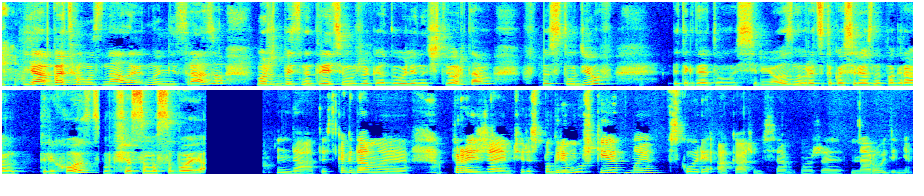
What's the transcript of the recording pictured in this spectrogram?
Я об этом узнала, ну, не сразу, может быть, на третьем уже году или на четвертом в студию. И тогда я думаю, серьезно, вроде такой серьезный погранпереход, вообще само собой. Да, то есть когда мы проезжаем через погремушки, мы вскоре окажемся уже на родине.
